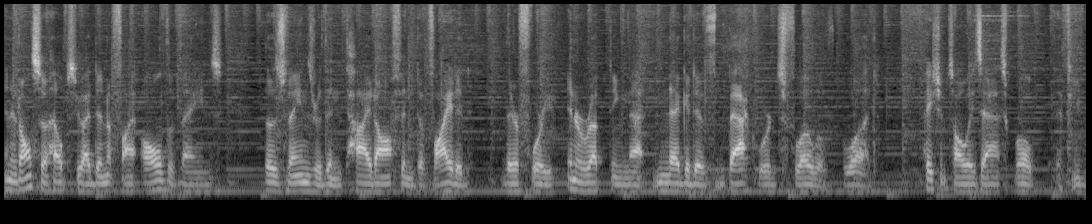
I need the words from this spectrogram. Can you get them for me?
and it also helps you identify all the veins. Those veins are then tied off and divided, therefore interrupting that negative backwards flow of blood. Patients always ask, well, if you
